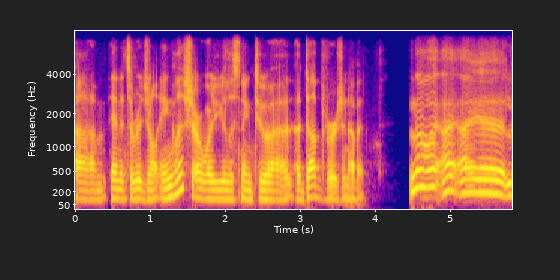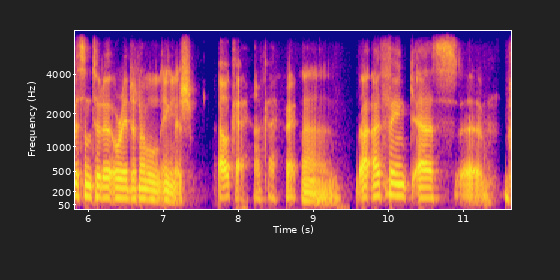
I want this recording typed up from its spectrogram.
um, in its original English, or were you listening to a, a dubbed version of it? No, I, I, I uh, listened to the original English. Okay, okay, great. Uh, I think as uh,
